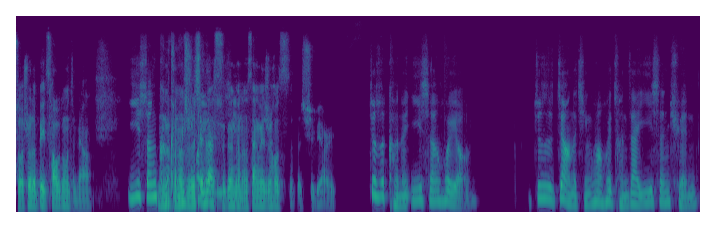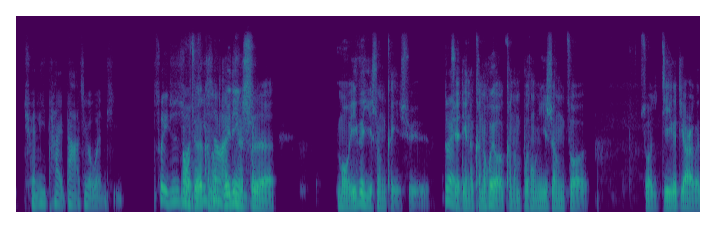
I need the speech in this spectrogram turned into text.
所说的被操纵怎么样，医生可嗯，可能只是现在死跟可能三个月之后死的区别而已。就是可能医生会有，就是这样的情况会存在医生权权力太大这个问题，所以就是说，那我觉得可能不一定定是某一个医生可以去决定的，可能会有可能不同医生做做第一个、第二个，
